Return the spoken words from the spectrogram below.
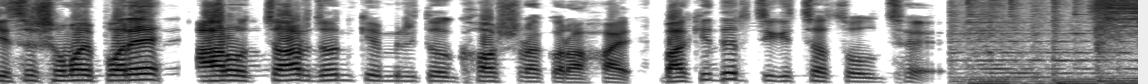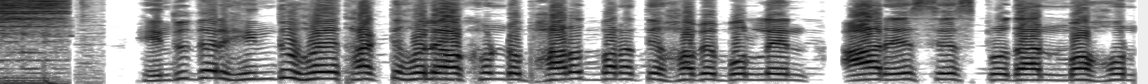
কিছু সময় পরে আরও চারজনকে মৃত ঘোষণা করা হয়। বাকিদের চিকিৎসা চলছে। হিন্দুদের হিন্দু হয়ে থাকতে হলে অখণ্ড ভারত বানাতে হবে বললেন আর প্রধান মোহন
